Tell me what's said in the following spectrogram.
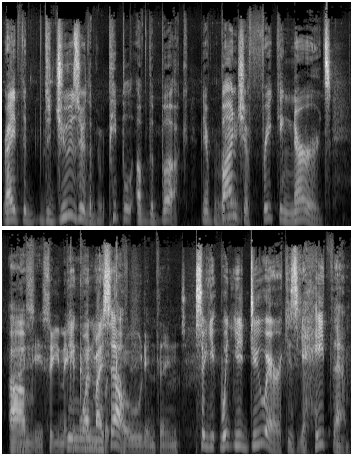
right? The the Jews are the people of the book. They're a right. bunch of freaking nerds. Um, I see. So you make being code, one myself. code and things. So you, what you do, Eric, is you hate them.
